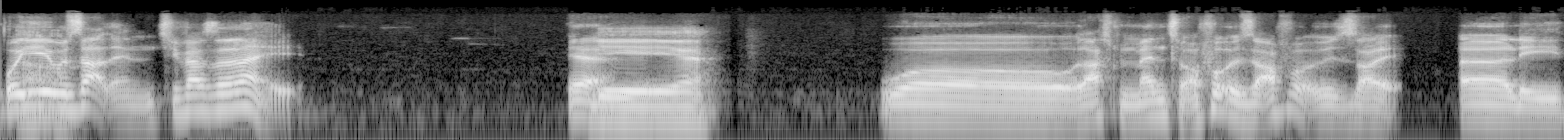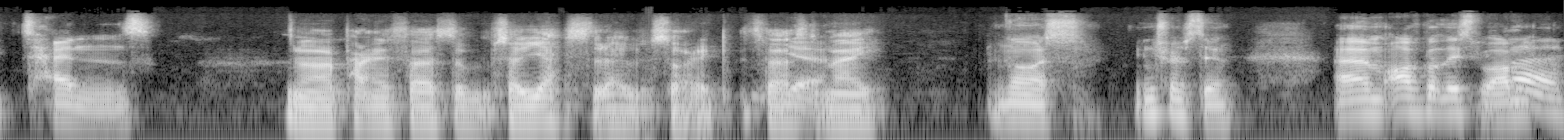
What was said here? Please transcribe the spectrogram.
What year Oh, was that then? 2008? Yeah. Yeah. Whoa, that's mental. I thought it was I thought it was like early tens. No, apparently the first of, so yesterday was, sorry, first Yeah. of May. Nice. Interesting. Um, I've got this one. Uh,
